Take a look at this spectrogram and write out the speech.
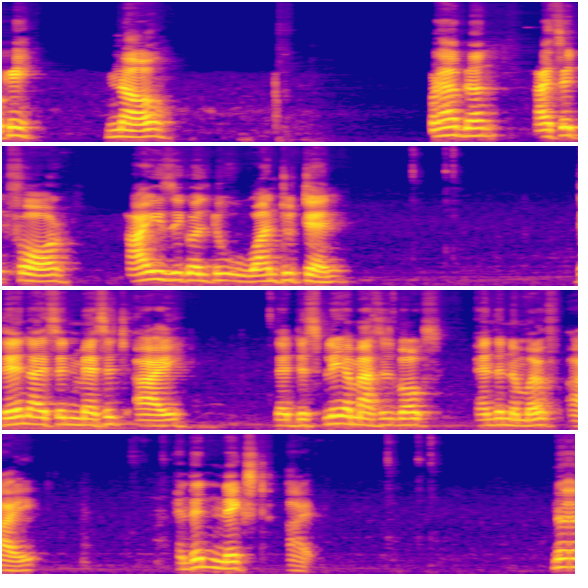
Okay? Now what i've done i said for i is equal to 1 to 10 then i said message i that display a message box and the number of i and then next i. Now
